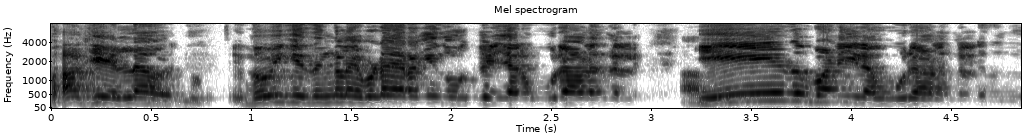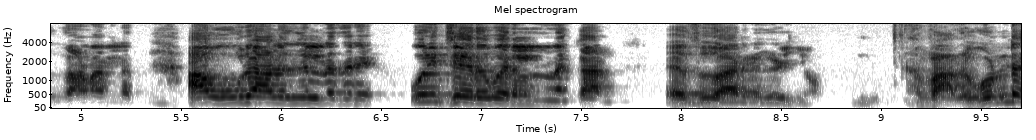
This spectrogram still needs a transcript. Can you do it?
ബാക്കി എല്ലാം നോക്കി നിങ്ങൾ എവിടെ ഇറങ്ങി നോക്കി കഴിഞ്ഞാൽ ഊരാളുങ്കൽ ഏത് പണിയില്ല ഊരാളുകളിൽ നിങ്ങൾക്ക് കാണാനില്ല ആ ഊരാളുങ്കലിനെതിരെ ഒരു ചെറുപരൽ നക്കാൻ ഏഹ്, സുധാകരന് കഴിഞ്ഞു? അപ്പൊ അതുകൊണ്ട്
